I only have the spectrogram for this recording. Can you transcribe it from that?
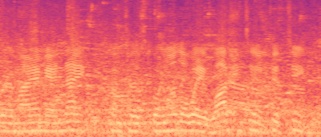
You're in Miami at night, come to Espanol Way, Washington 15.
